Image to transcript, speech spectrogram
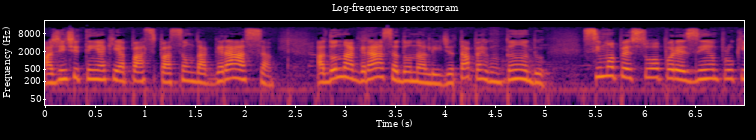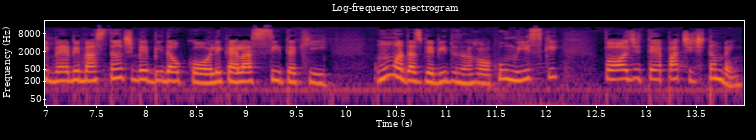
A gente tem aqui a participação da Graça. A dona Graça, a dona Lídia, está perguntando se uma pessoa, por exemplo, que bebe bastante bebida alcoólica, ela cita aqui uma das bebidas, né, coloca um uísque, pode ter hepatite também.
